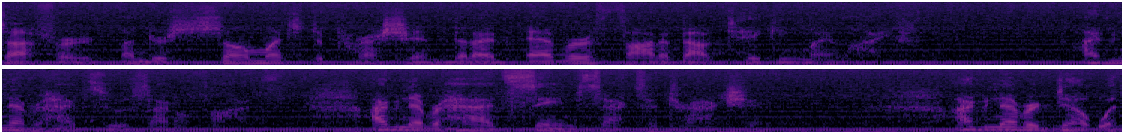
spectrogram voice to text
suffered under so much depression that I've ever thought about taking my life. I've never had suicidal thoughts. I've never had same-sex attraction. I've never dealt with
